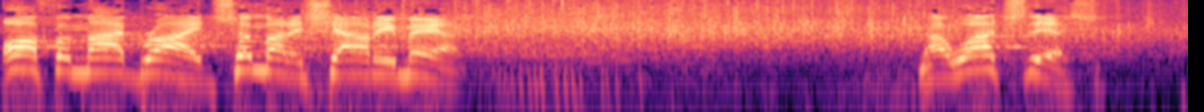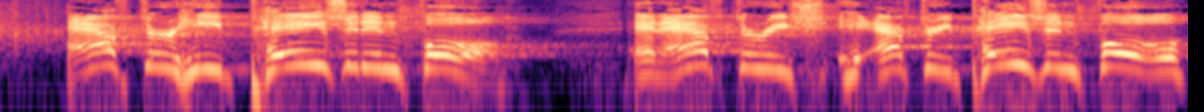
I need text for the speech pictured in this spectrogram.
off of my bride. Somebody shout amen. Now watch this. After he pays it in full, and after he, after he pays in full,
